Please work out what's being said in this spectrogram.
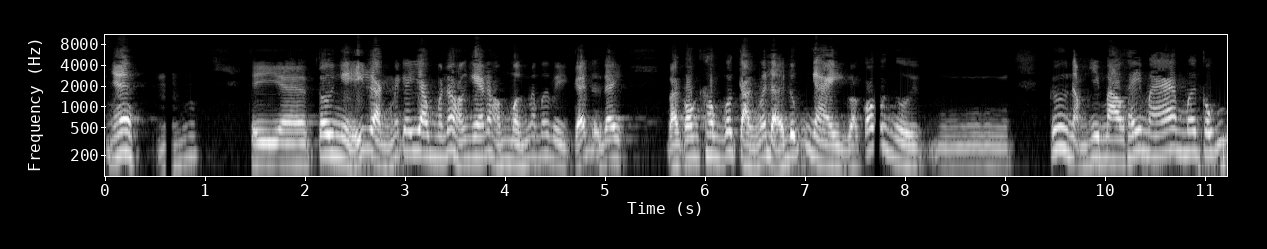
nha. Ừ. Thì ờ, tôi nghĩ rằng mấy cái dông mà nó họ nghe nó họ mừng lắm, bởi vì kể từ đây bà con không có cần phải đợi đúng ngày và có người ừ, cứ nằm di mau thấy má mới cúng.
